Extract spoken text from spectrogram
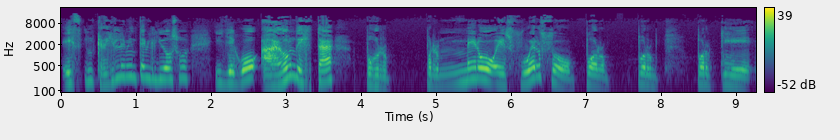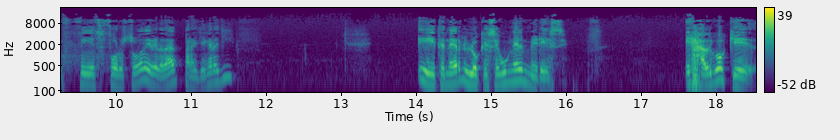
es increíblemente habilidoso y llegó a donde está por, por mero esfuerzo, por, por, porque se esforzó de verdad para llegar allí y tener lo que según él merece. Es algo que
